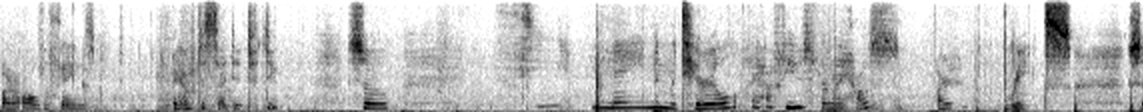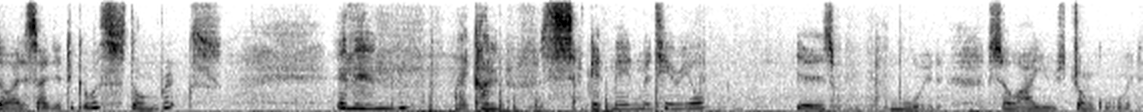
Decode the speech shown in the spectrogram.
are all the things I have decided to do. So, the main material I have to use for my house are bricks. So I decided to go with stone bricks. And then my kind of second main material is wood. So I use jungle wood.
